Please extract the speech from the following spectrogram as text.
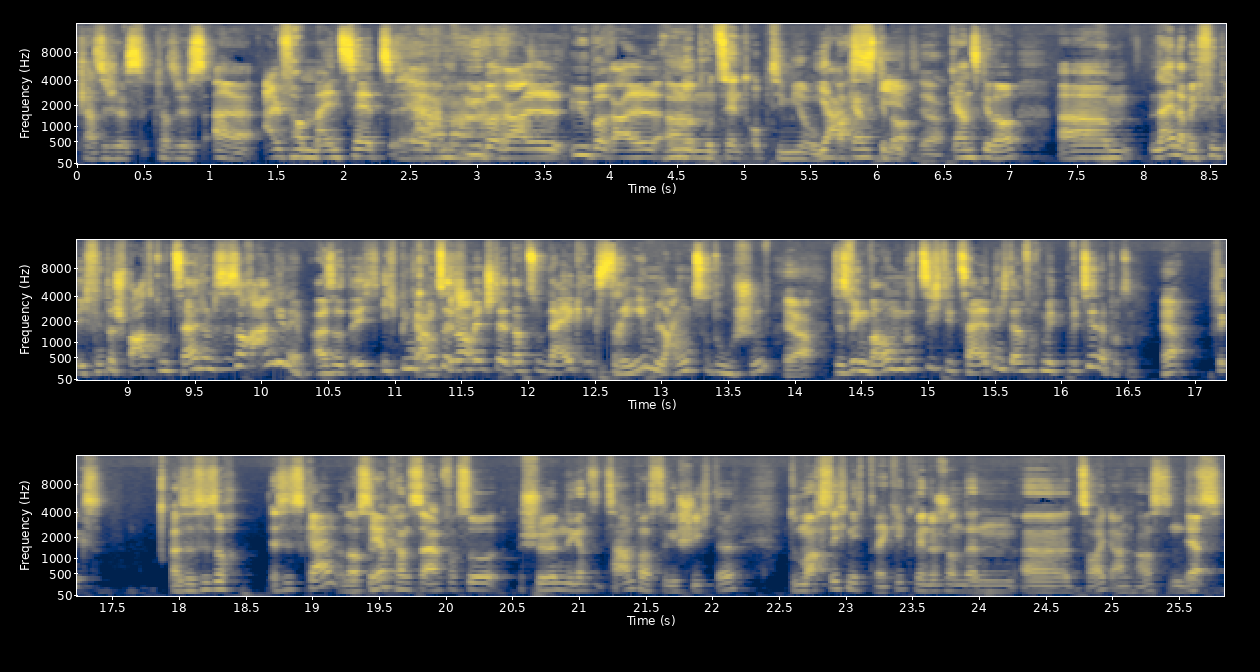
klassisches, klassisches äh, Alpha-Mindset, äh, überall, überall. Ähm, 100% Optimierung. ja, ganz genau. geht, Ja. Ganz genau. Ähm, nein, aber ich finde, ich find, das spart gut Zeit und es ist auch angenehm. Also ich, ich bin Ganz grundsätzlich genau. ein Mensch, der dazu neigt, extrem lang zu duschen. Ja. Deswegen, warum nutze ich die Zeit nicht einfach mit, mit Zähneputzen? Ja, fix. Also es ist auch, es ist geil. Und außerdem Ja. kannst du einfach so schön die ganze Zahnpasta-Geschichte, du machst dich nicht dreckig, wenn du schon dein äh, Zeug anhast. Und Ja. es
